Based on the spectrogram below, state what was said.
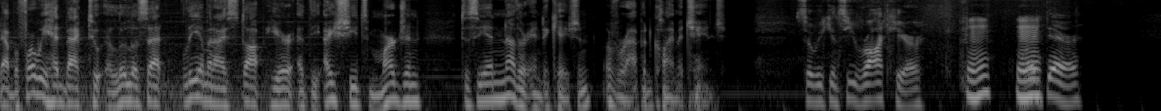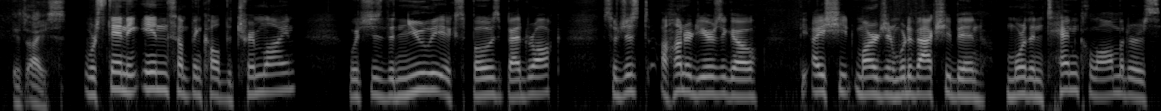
Now, before we head back to Ilulissat, Liam and I stop here at the ice sheet's margin to see another indication of rapid climate change. So we can see rock here. Mm -hmm. Right there, it's ice. We're standing in something called the trim line, which is the newly exposed bedrock. So just 100 years ago, the ice sheet margin would have actually been more than 10 kilometers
